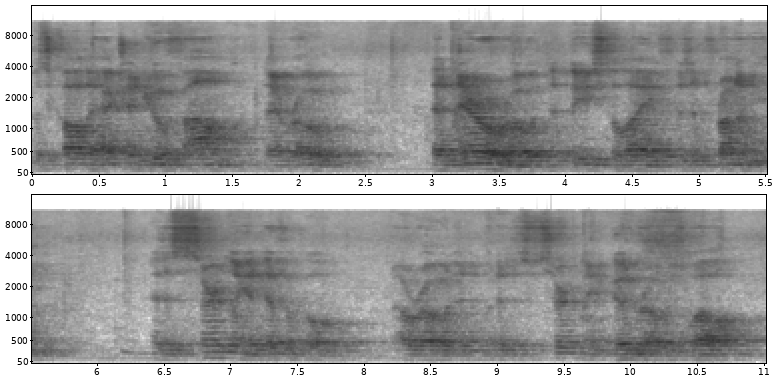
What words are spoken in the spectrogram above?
this call to action, you have found that road, that narrow road that leads to life is in front of you. It is certainly a difficult a road, but it is certainly a good road as well.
